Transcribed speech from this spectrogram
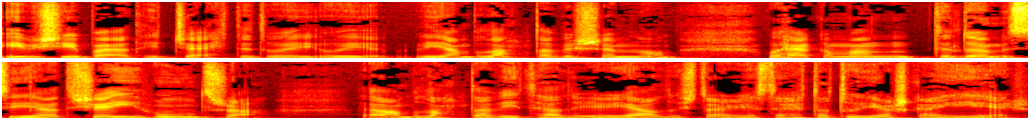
iverskipa at hitja etter det og vi ambulanta virsemnon. Og her kan man til døme si at 600 ambulanta vidtaler er realist der, hester hetta tog jeg skal i her.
